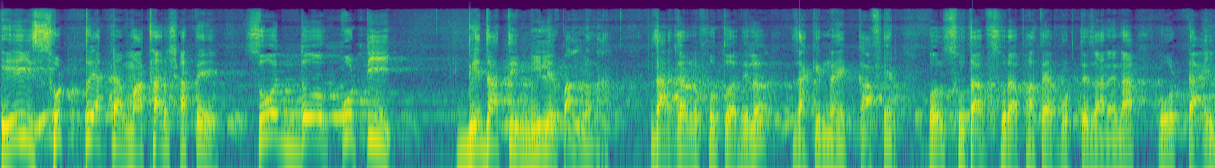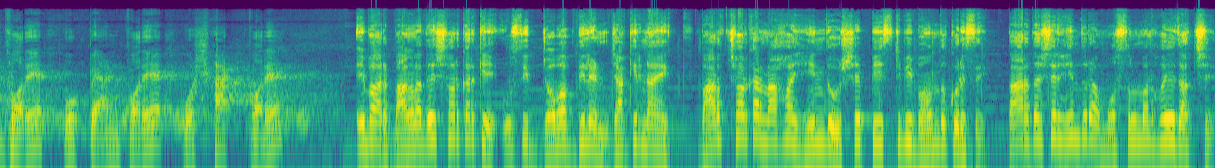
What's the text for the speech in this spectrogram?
এই ছোট্ট একটা মাথার সাথে চোদ্দ কোটি বেদাতি মিলে পারল না। যার কারণে ফতুয়া দিল জাকির নায়েক কাফের। ওর সুতা সুরা ফাতে পড়তে জানে না ও টাই পরে ও প্যান্ট পরে ও শার্ট পরে। এবার বাংলাদেশ সরকারকে উচিত জবাব দিলেন জাকির নায়েক। ভারত সরকার না হয় হিন্দু সে পিস টিভি বন্ধ করেছে। তার দেশের হিন্দুরা মুসলমান হয়ে যাচ্ছে।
